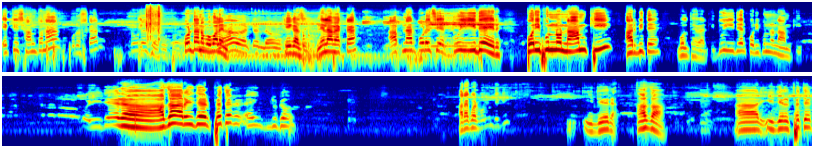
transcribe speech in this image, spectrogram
একটি সান্ত্বনা পুরস্কার। কোনটা নেব বলেন? ঠিক আছে নিলাম একটা। আপনার পড়েছে দুই ঈদের পরিপূর্ণ নাম কি? আরবিতে বলতে হবে আর কি। দুই ঈদের পরিপূর্ণ নাম কি? ঈদের আজা আর ঈদের ফেতের এই দুটো। আর একবার বলুন দেখি। ঈদের আজা আর ঈদের ফেতের।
